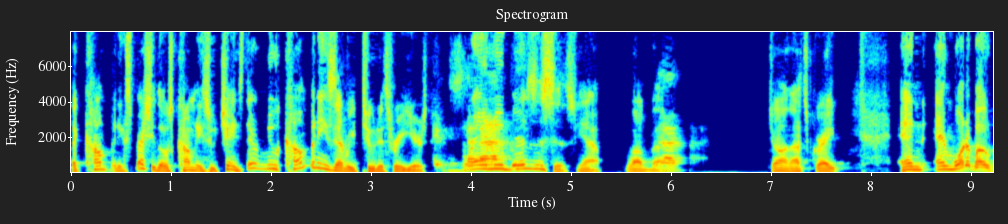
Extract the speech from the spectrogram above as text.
The company, especially those companies who change, they're new companies every two to three years, exactly. brand new businesses. Yeah, love that. Exactly. John, that's great. And and what about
